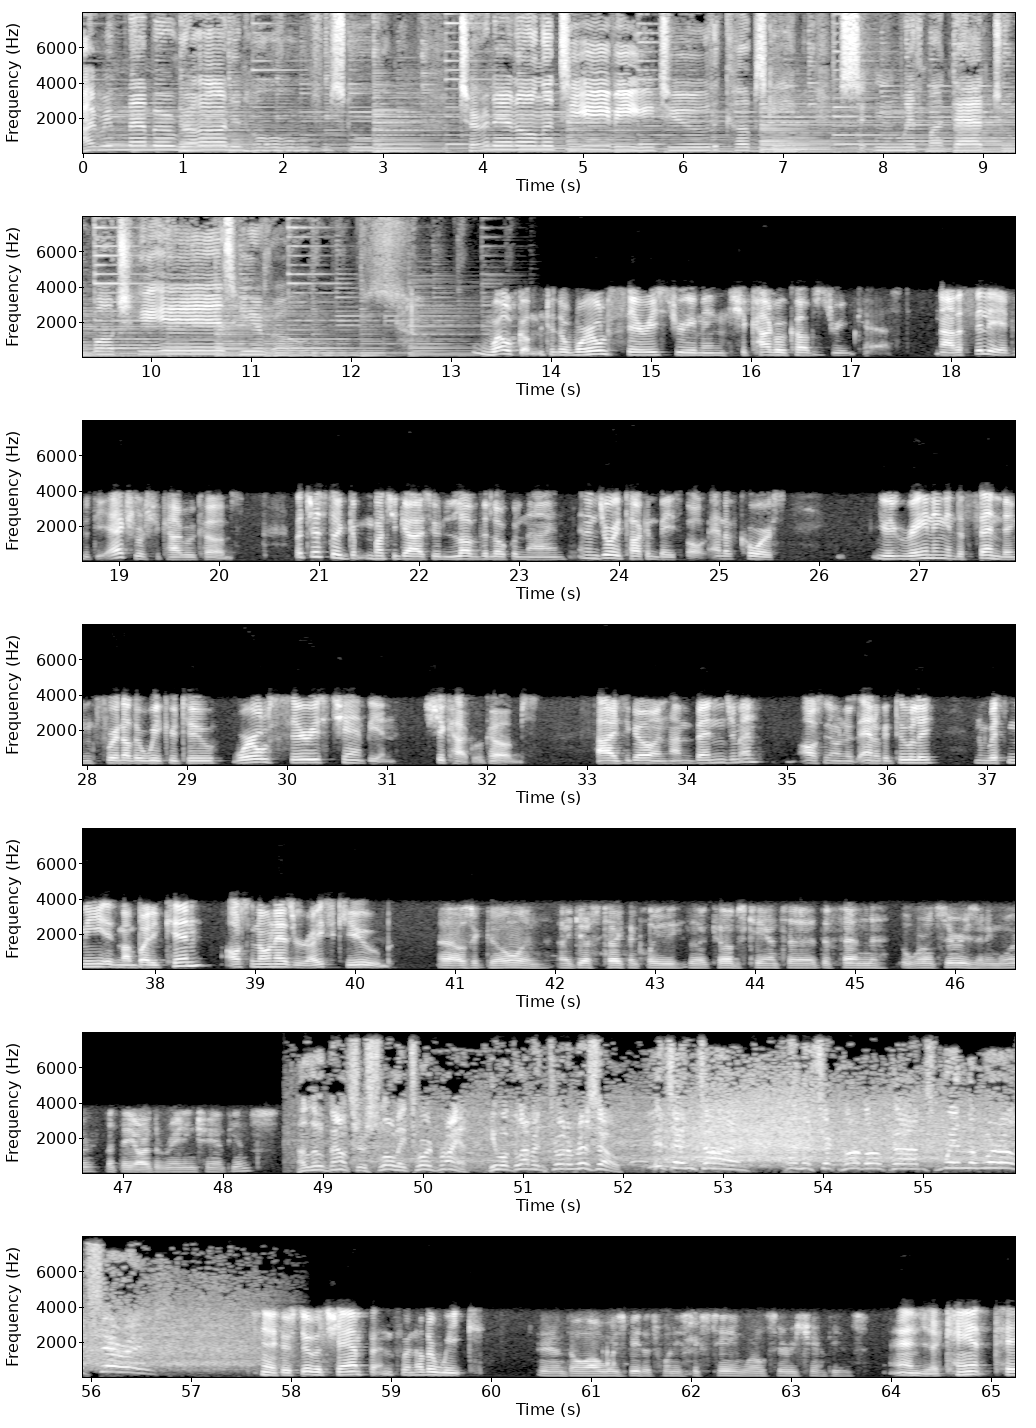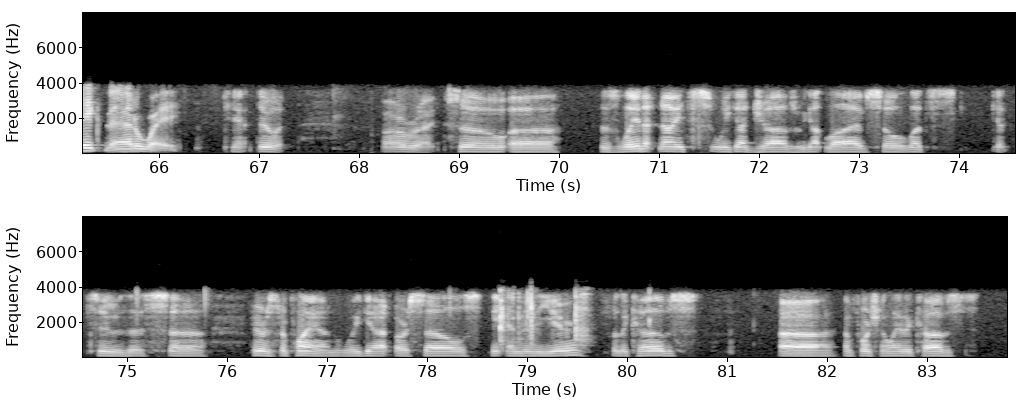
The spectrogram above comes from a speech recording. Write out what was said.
I remember running home from school, turning on the TV to the Cubs game, sitting with my dad to watch his heroes. Welcome to the World Series Dreaming Chicago Cubs Dreamcast. Not affiliated with the actual Chicago Cubs, but just a bunch of guys who love the local nine and enjoy talking baseball, and of course, you're reigning and defending for another week or two World Series champion, Chicago Cubs. How's it going? I'm Benjamin, also known as Anokatuli, and with me is my buddy Ken, also known as Rice Cube. How's it going? I guess technically the Cubs can't uh, defend the World Series anymore, but they are the reigning champions. A little bouncer slowly toward Bryant. He will glove it and throw to Rizzo. It's in time, and the Chicago Cubs win the World Series. Yeah, they're still the champion for another week, And they'll always be the 2016 World Series champions. and you can't take that away. Can't do it. All right. So uh it's late at nights. We got jobs, we got lives, so let's get to this. Uh here's the plan. We got ourselves the end of the year for the Cubs. Uh unfortunately the Cubs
